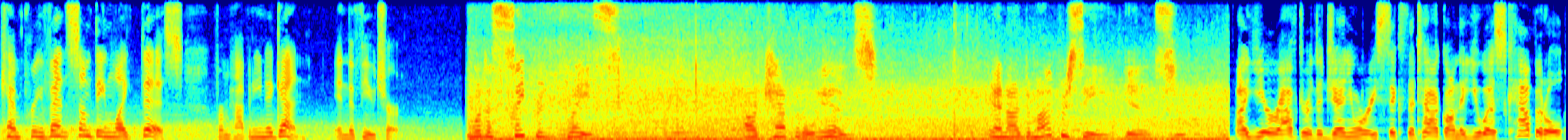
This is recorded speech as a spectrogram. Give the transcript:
can prevent something like this from happening again in the future. What a sacred place our capital is and our democracy is. A year after the January 6th attack on the U.S. Capitol,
